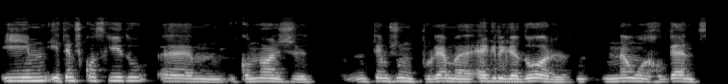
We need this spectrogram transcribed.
e, e temos conseguido, ehm, como nós temos um programa agregador, não arrogante,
